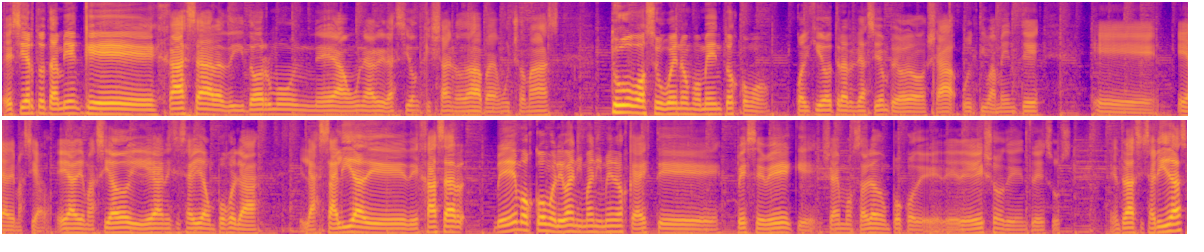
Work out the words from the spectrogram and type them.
es cierto también que Hazard y Dortmund era una relación que ya no daba para mucho más. Tuvo sus buenos momentos como cualquier otra relación, pero ya últimamente eh, era demasiado. Era demasiado y era necesaria un poco la, la salida de, de Hazard. Veremos cómo le va ni más ni menos que a este PSV que ya hemos hablado un poco de, de, de ello, de entre sus entradas y salidas.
